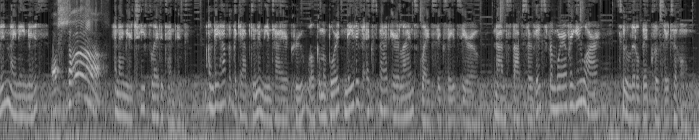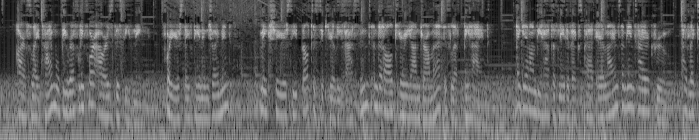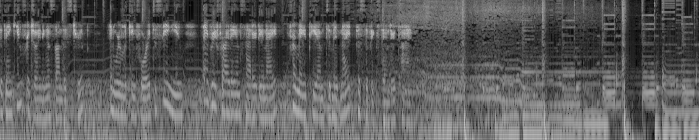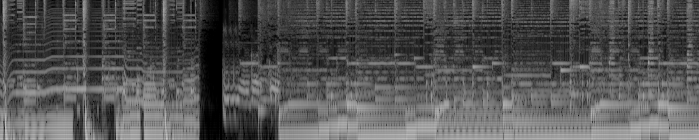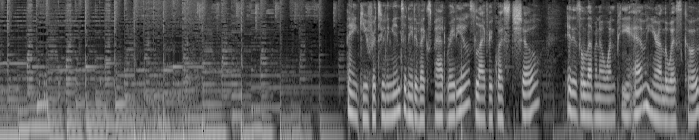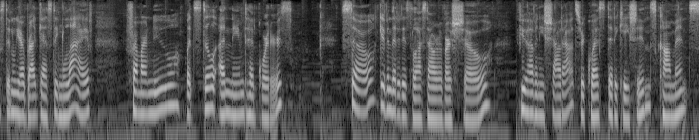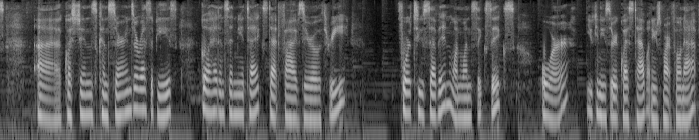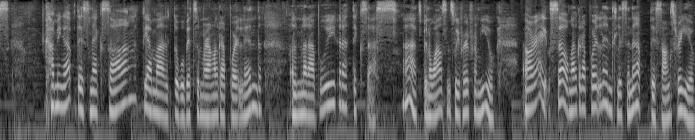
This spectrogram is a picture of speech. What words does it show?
Gentlemen, my name is Osa! and I'm your chief flight attendant. On behalf of the captain and the entire crew, welcome aboard Native Expat Airlines Flight 680. Non-stop service from wherever you are to a little bit closer to home. Our flight time will be roughly four hours this evening. For your safety and enjoyment, make sure your seatbelt is securely fastened and that all carry-on drama is left behind. Again, on behalf of Native Expat Airlines and the entire crew, I'd like to thank you for joining us on this trip, and we're looking forward to seeing you every Friday and Saturday night from 8 p.m. to midnight Pacific Standard Time. Thank you for tuning in to Native Expat Radio's live request show. It is 11:01 p.m. here on the West Coast and we are broadcasting live from our new but still unnamed headquarters. So, given that it is the last hour of our show, if you have any shout outs, requests, dedications, comments, uh, questions, concerns, or recipes, go ahead and send me a text at 503 427 1166, or you can use the request tab on your smartphone apps. Coming up, this next song, Tiamal Tububet Sumrangal Portland, Almnarabuy Kara Texas. Ah, it's been a while since we've heard from you. All right, so Ngalgra Portland, listen up. This song's for you.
